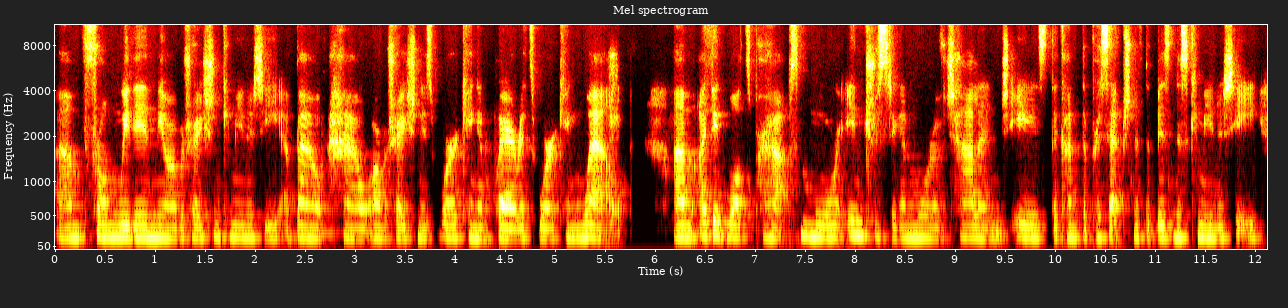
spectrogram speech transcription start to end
um, from within the arbitration community about how arbitration is working and where it's working well. Um, I think what's perhaps more interesting and more of a challenge is the kind of the perception of the business community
